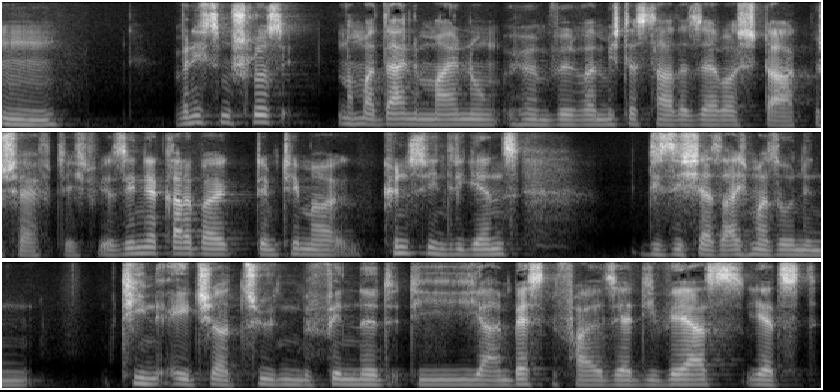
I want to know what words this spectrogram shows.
Mhm. Wenn ich zum Schluss nochmal deine Meinung hören will, weil mich das gerade selber stark beschäftigt. Wir sehen ja gerade bei dem Thema Künstliche Intelligenz, die sich ja, sag ich mal, so in den Teenager-Zügen befindet, die ja im besten Fall sehr divers jetzt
